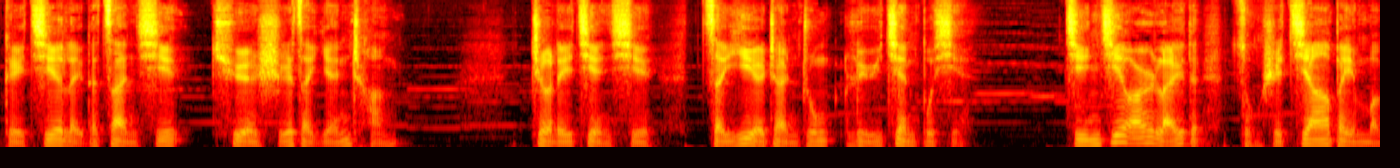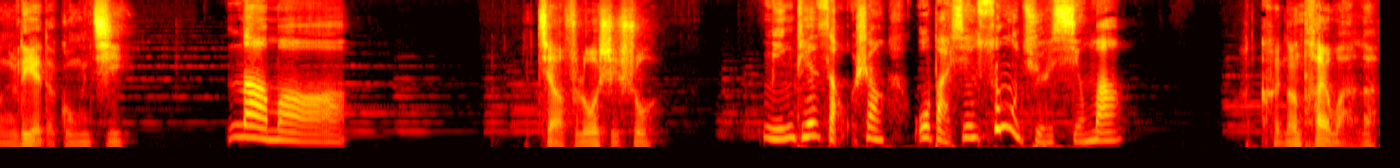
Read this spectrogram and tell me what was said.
给街垒的暂歇确实在延长，这类间歇在夜战中屡见不鲜。”紧接而来的总是加倍猛烈的攻击。那么，加弗罗什说：“明天早上我把信送去，行吗？”可能太晚了，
